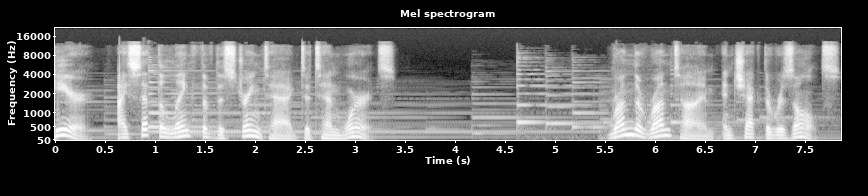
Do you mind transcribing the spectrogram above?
Here, I set the length of the string tag to 10 words. Run the runtime and check the results.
